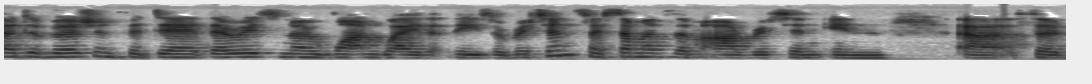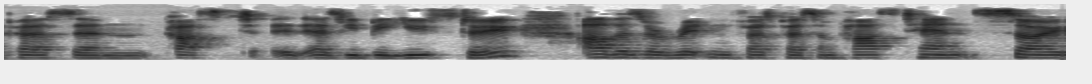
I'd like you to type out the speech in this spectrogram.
a diversion for Dare. There is no one way that these are written. So some of them are written in uh, third person past, as you'd be used to. Others are written first person past tense. So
